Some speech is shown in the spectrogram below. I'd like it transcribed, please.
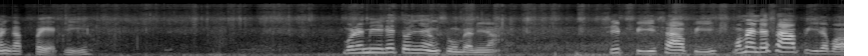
มันก็แปลกดีบ่ได้มีได้ต้นอย่างสูงแบบนี้นะ สิบปีเศร้าปีบ่แม่นได้เศร้าปีแล้วบ่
